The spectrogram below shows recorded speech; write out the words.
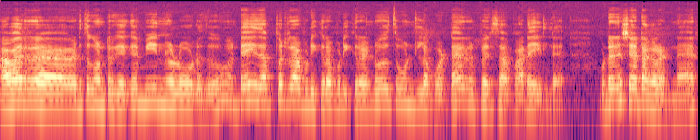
அவர் எடுத்துக்கொண்டிருக்க மீன்கள் ஓடுது டே இதை எப்படா பிடிக்கிற பிடிக்கிறேன்னு தூண்டில் போட்டால் பெருசாக படை இல்லை. உடனே ஷர்ட்டை கலட்டினார்.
